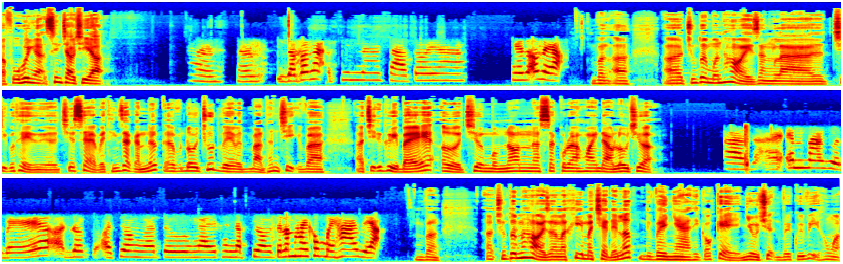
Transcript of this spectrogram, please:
uh, phụ huynh ạ. Xin chào chị ạ. À, dạ vâng ạ, xin uh, chào tôi uh, nghe rõ rồi ạ. Vâng, à, à, chúng tôi muốn hỏi rằng là chị có thể chia sẻ với thính giả cả nước đôi chút về bản thân chị và à, chị đã gửi bé ở trường mầm non Sakura Hoa Anh Đào lâu chưa ạ? À, dạ, em gửi bé được ở trường từ ngày thành lập trường từ năm 2012 rồi ạ. Vâng, à, chúng tôi mới hỏi rằng là khi mà trẻ đến lớp về nhà thì có kể nhiều chuyện với quý vị không ạ?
